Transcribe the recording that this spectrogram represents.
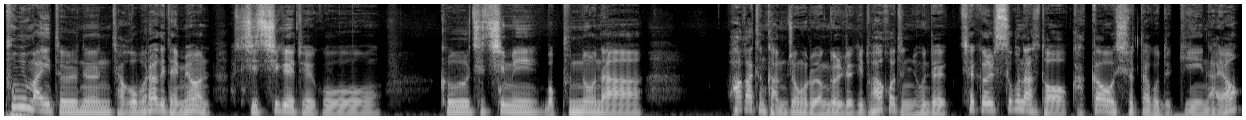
품이 많이 드는 작업을 하게 되면 지치게 되고 그 지침이 뭐 분노나 화 같은 감정으로 연결되기도 하거든요. 근데 책을 쓰고 나서 더 가까워지셨다고 느끼나요?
